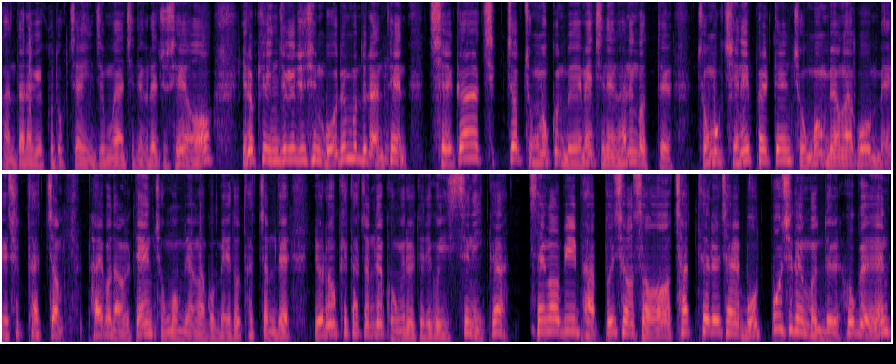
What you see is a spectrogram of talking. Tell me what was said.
간단하게 구독자 인증만 진행을 해주세요. 이렇게 인증해주신 모든 분들한텐 제가 직접 종목군 매매 진행하는 것들, 종목 진입할 땐 종목 명하고 매수 타점, 팔고 나올 땐 종목 명하고 매도 타점들, 이렇게 타점들 공유를 드리고 있으니까 생업이 바쁘셔서 차트를 잘 못 보시는 분들 혹은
